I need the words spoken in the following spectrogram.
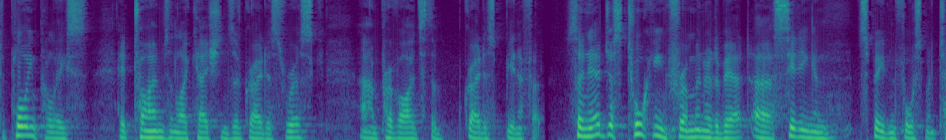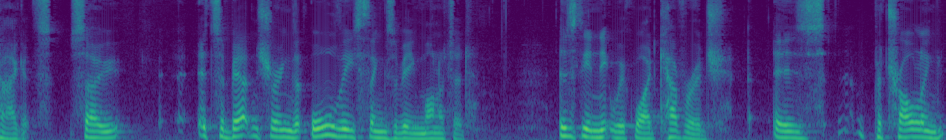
deploying police at times and locations of greatest risk um, provides the greatest benefit. So now just talking for a minute about uh, setting and speed enforcement targets. So it's about ensuring that all these things are being monitored. Is there network-wide coverage? Is patrolling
